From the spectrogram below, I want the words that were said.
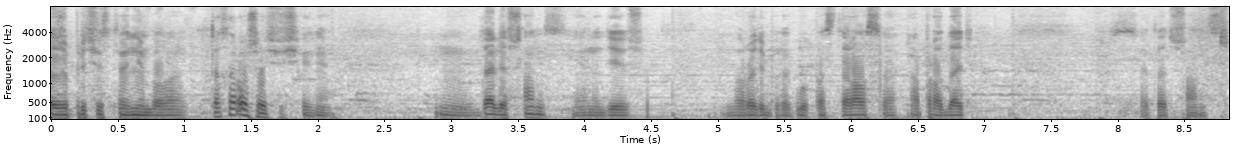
даже предчувствия не было. Это хорошее ощущение. Ну, дали шанс, я надеюсь, что вроде бы как бы постарался оправдать этот шанс.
